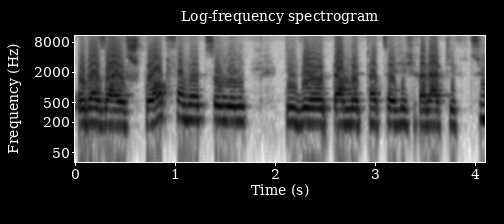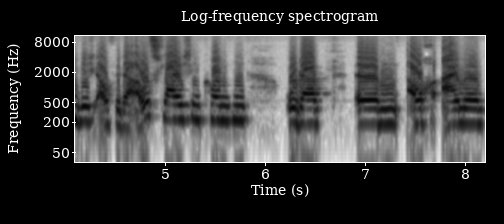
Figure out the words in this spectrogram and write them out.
oder sei es Sportverletzungen, die wir damit tatsächlich relativ zügig auch wieder ausschleichen konnten, oder ähm, auch eine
